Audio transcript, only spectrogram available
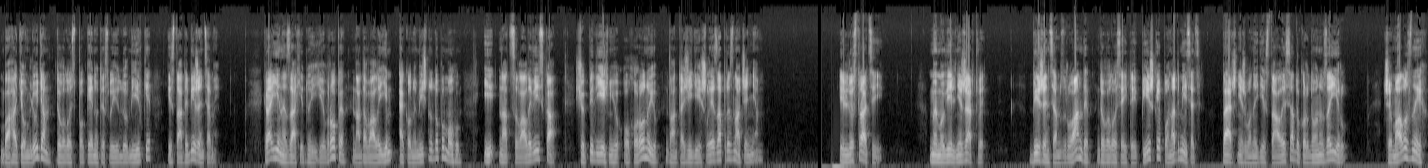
Багатьом людям довелось покинути свої домівки і стати біженцями. Країни Західної Європи надавали їм економічну допомогу і надсилали війська, щоб під їхньою охороною вантажі дійшли за призначенням. Ілюстрації Мимовільні жертви. Біженцям з Руанди довелося йти пішки понад місяць, перш ніж вони дісталися до кордону Заїру. Чимало з них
